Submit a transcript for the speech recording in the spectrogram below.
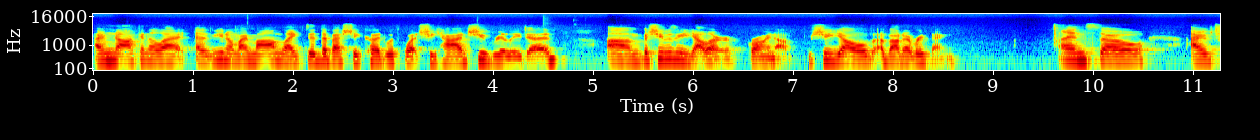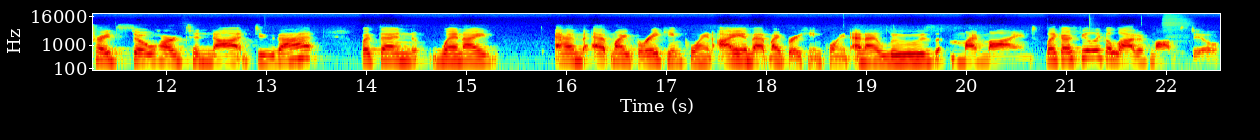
I'm not going to let, uh, you know, my mom like did the best she could with what she had. She really did. Um, but she was a yeller growing up. She yelled about everything. And so I've tried so hard to not do that. But then when I am at my breaking point, I am at my breaking point and I lose my mind. Like I feel like a lot of moms do.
